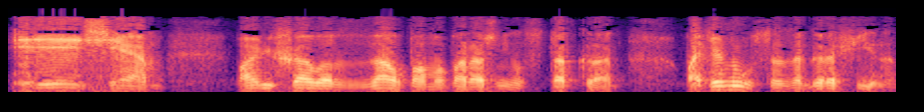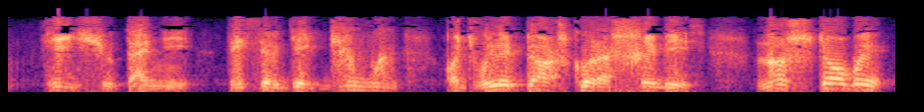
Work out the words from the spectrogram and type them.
ищем. Порешало залпом опорожнил стакан, потянулся за графином. Ищут они. Ты, Сергей, хоть в лепешку расшибись. Но чтобы...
